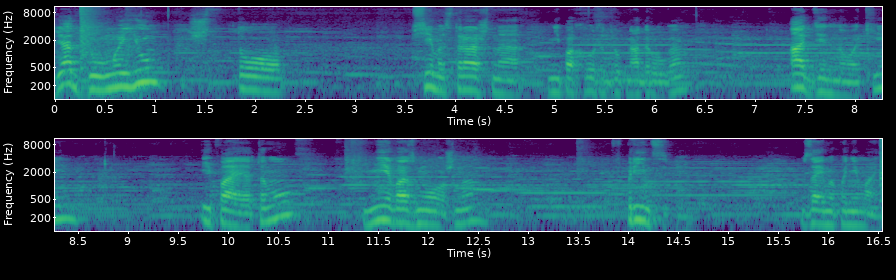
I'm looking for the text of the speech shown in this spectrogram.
я думаю, что все мы страшно не похожи друг на друга, одиноки, и поэтому невозможно, в принципе, взаимопонимание,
